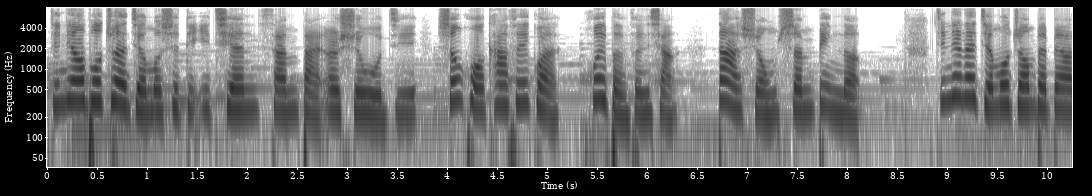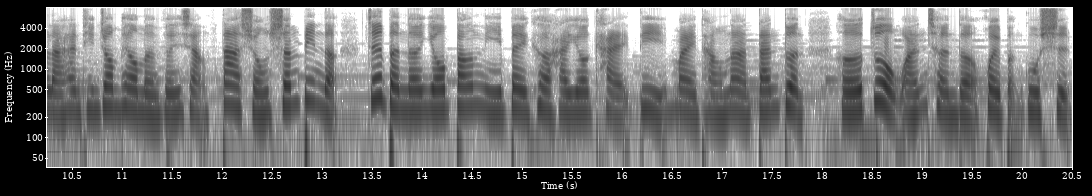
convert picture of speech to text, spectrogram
今天要播出的节目是第一千三百二十五集《生活咖啡馆》绘本分享。大熊生病了。今天在节目中，贝贝要来和听众朋友们分享《大熊生病了》这本呢，由邦尼贝克还有凯蒂麦唐纳丹顿合作完成的绘本故事。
